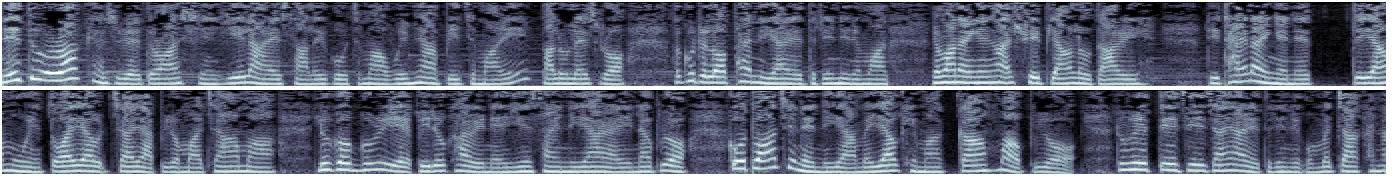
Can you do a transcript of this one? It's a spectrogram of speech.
နေသူအရခံဆိုတဲ့သောတရှင် ရေးလာတဲ့စာလေးကို ကျမ ဝေမျှပေးချင်ပါတယ်။ဘာလို့လဲဆိုတော့ အခုတလော ဖတ်နေရတဲ့ သတင်းတွေထဲမှာ မြန်မာနိုင်ငံက ရွှေ့ပြောင်းလုပ်သားတွေ ထိုင်းနိုင်ငံထဲ တရားမဝင် သွားရောက်ကြရပြီးတော့မှ ကြားမှာ လူကုန်ကူးတွေရဲ့ ဘေးဒုက္ခတွေနဲ့ ရင်ဆိုင်နေရတာတွေနောက်ပြီးတော့ ကိုသွားချင်တဲ့နေရာ မရောက်ခင်မှာ ကားမှောက်ပြီးတော့ လူတွေတေကျေကြရတဲ့သတင်းတွေကို မကြာခဏ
